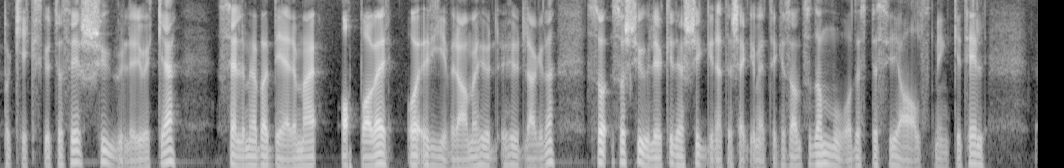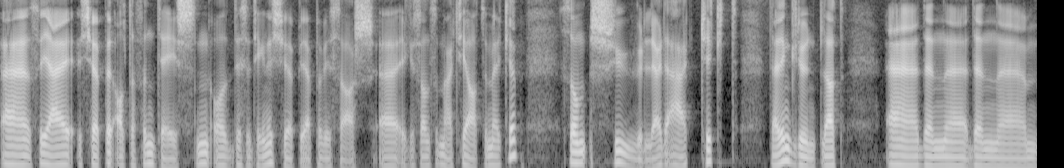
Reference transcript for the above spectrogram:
på Kik, skulle jeg si, skjuler jo ikke, selv om jeg barberer meg oppover og river av meg hud, hudlagene, så, så skjuler jo ikke det skyggen etter skjegget mitt, ikke sant? Så da må det spesialsminke til. Eh, så jeg kjøper alt av foundation, og disse tingene kjøper jeg på Visage, eh, ikke sant? Som er teatermakeup, som skjuler, det er tykt. Det er en grunn til at eh, den, eh, den eh,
